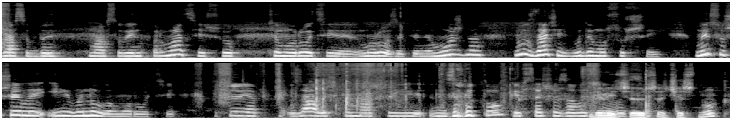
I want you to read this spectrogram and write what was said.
засоби масової інформації, що в цьому році морозити не можна, ну, значить, будемо сушити. Ми сушили і в минулому році. Це я залишки нашої заготовки, все, що залишилося. Дивіться, це чеснок,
